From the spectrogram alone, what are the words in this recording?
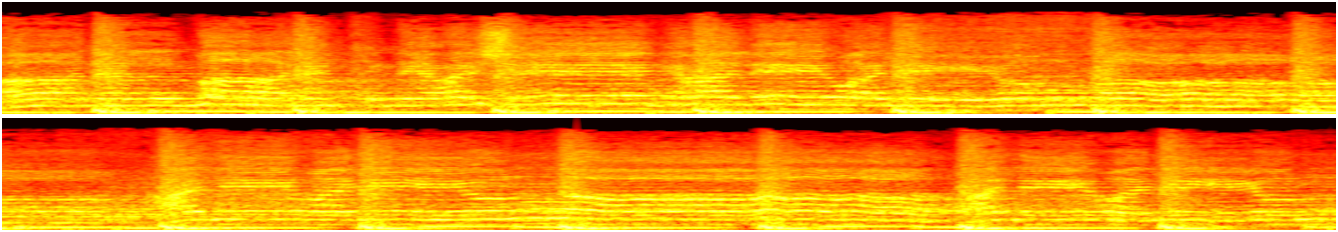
أنا المالك علي ولي الله علي ولي الله علي ولي الله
